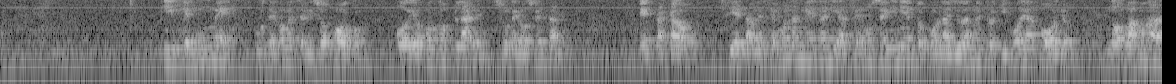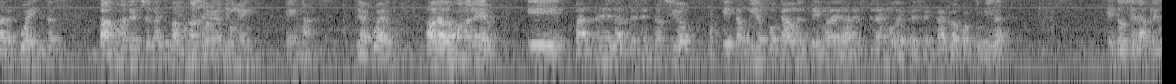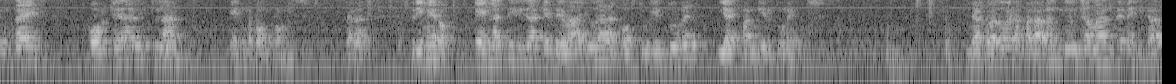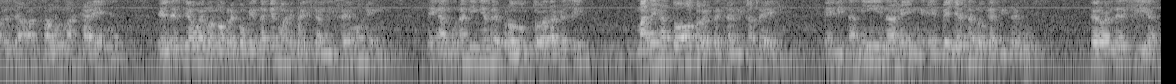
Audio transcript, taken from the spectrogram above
Y si en un mes usted comercializó poco o dio pocos planes, su negocio está estancado. Si establecemos las metas y hacemos seguimiento con la ayuda de nuestro equipo de apoyo, nos vamos a dar cuenta, vamos a reaccionar y vamos a ponernos en en manos. ¿De acuerdo? Ahora vamos a ver, eh, parte de la presentación está muy enfocado en el tema de dar el plan o de presentar la oportunidad. Entonces la pregunta es, ¿por qué dar el plan es un compromiso? ¿Verdad? Primero, es la actividad que te va a ayudar a construir tu red y a expandir tu negocio. Me acuerdo de las palabras de un diamante mexicano que se llama Saúl Mascareña, él decía, bueno, nos recomienda que nos especialicemos en, algunas líneas de producto, ¿verdad que sí? Maneja todo, pero especialízate en, vitaminas, en, belleza, en lo que a ti te guste. Pero él decía,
